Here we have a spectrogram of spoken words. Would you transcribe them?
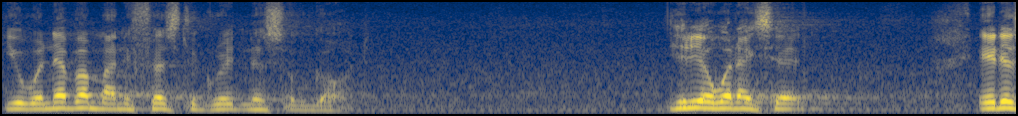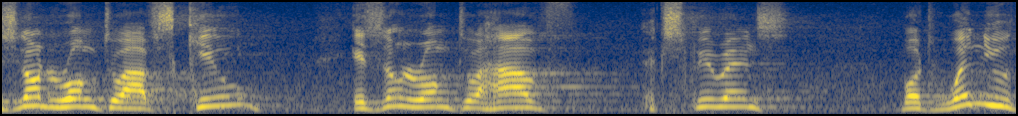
you will never manifest the greatness of God. You hear what I said? It is not wrong to have skill, it's not wrong to have experience, but when you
